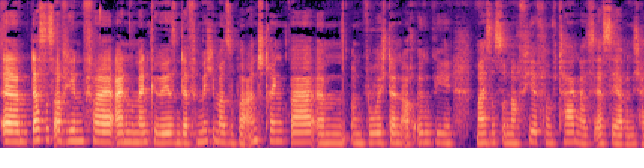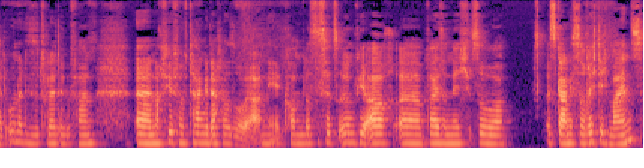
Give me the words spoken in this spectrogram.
ähm, das ist auf jeden Fall ein Moment gewesen, der für mich immer super anstrengend war ähm, und wo ich dann auch irgendwie meistens so nach vier, fünf Tagen, also das erste Jahr bin ich halt ohne diese Toilette gefahren, äh, nach vier, fünf Tagen gedacht habe, so, ja, nee, komm, das ist jetzt irgendwie auch, äh, weiß ich nicht, so, ist gar nicht so richtig meins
